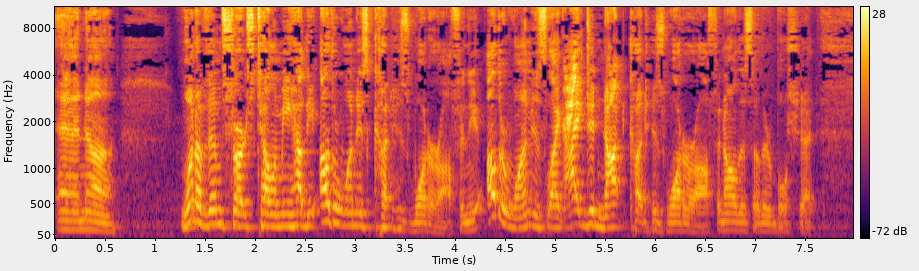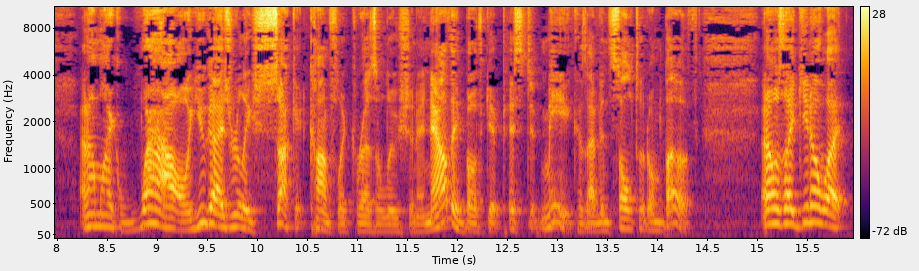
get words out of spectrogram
And uh, one of them starts telling me how the other one has cut his water off. And the other one is like, I did not cut his water off and all this other bullshit. And I'm like, wow, you guys really suck at conflict resolution. And now they both get pissed at me because I've insulted them both. And I was like, you know what?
